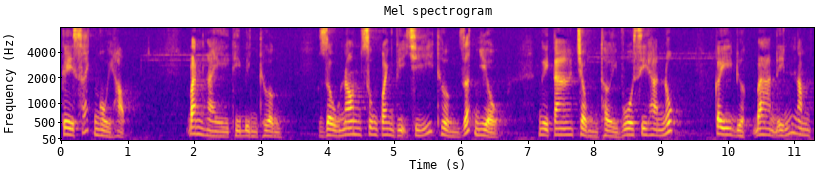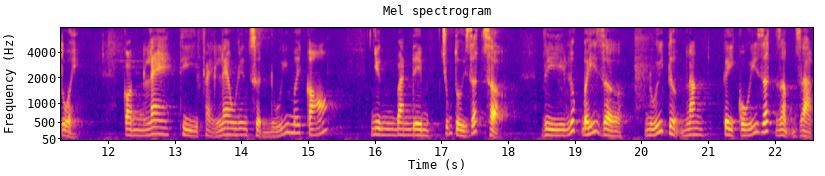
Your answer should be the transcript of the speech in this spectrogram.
kê sách ngồi học. Ban ngày thì bình thường, dầu non xung quanh vị trí thường rất nhiều. Người ta trồng thời vua Sihanouk, cây được 3 đến 5 tuổi còn le thì phải leo lên sườn núi mới có. Nhưng ban đêm chúng tôi rất sợ vì lúc bấy giờ núi Tượng Lăng cây cối rất rậm rạp,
